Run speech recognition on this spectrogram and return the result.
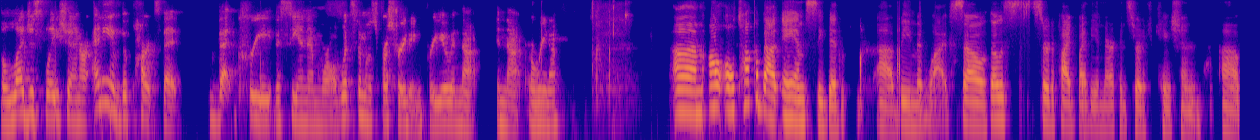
the legislation or any of the parts that that create the CNM world? What's the most frustrating for you in that in that arena? Um, I'll, I'll, talk about AMC bid, uh, B midwives. So those certified by the American Certification, uh,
